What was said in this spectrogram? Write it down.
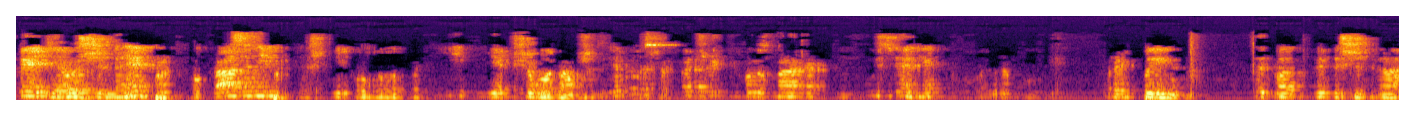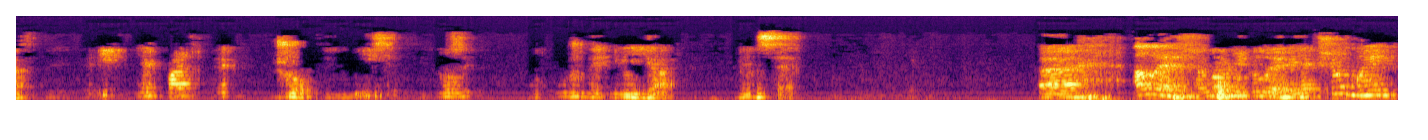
Третє, розчинний гек протипоказані при тяжкій коагулопатії, і якщо вона вже з'явилася в перших його ознаках, інфузія гек повинна бути припинена. Це 2013 рік, як бачите, жовтий місяць і досить потужне ім'я. Е, але, шановні колеги, якщо ми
